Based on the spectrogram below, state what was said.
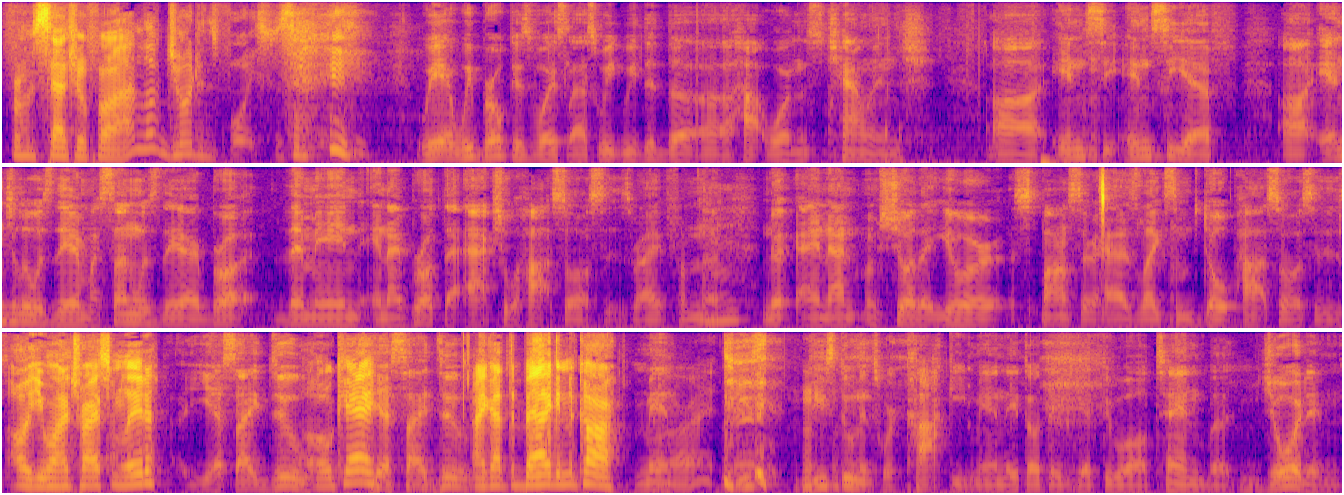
from Central Fun. I love Jordan's voice. We we broke his voice last week. We did the uh, Hot Ones challenge uh, in C- Uh, Angela was there. My son was there. I brought them in, and I brought the actual hot sauces, right from the. no- And I'm, I'm sure that your sponsor has like some dope hot sauces. oh, you want to try some later? Yes, I do. Okay. Yes, I do. I got the bag in the car. Man, All right. these, these students were cocky, man. They thought they'd get through all ten, but Jordan,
